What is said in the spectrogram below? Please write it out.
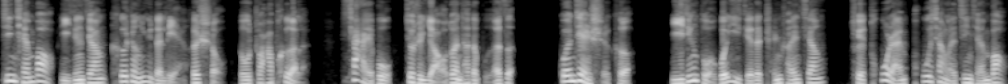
金钱豹已经将柯正玉的脸和手都抓破了，下一步就是咬断他的脖子。关键时刻，已经躲过一劫的陈传香却突然扑向了金钱豹。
